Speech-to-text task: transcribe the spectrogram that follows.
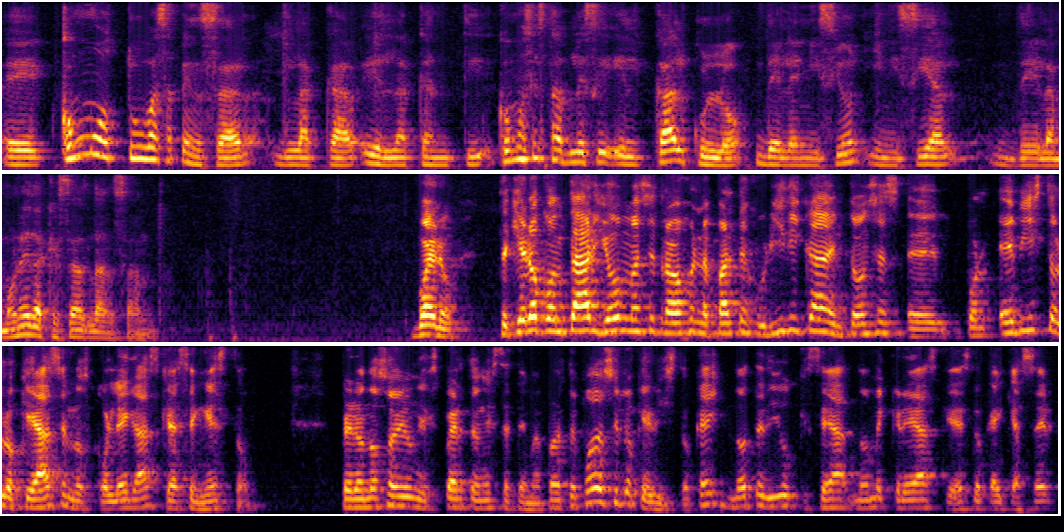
Eh, ¿Cómo tú vas a pensar la, eh, la cantidad, cómo se establece el cálculo de la emisión inicial de la moneda que estás lanzando? Bueno, te quiero contar, yo más de trabajo en la parte jurídica, entonces eh, he visto lo que hacen los colegas que hacen esto, pero no soy un experto en este tema, pero te puedo decir lo que he visto, ¿ok? No te digo que sea, no me creas que es lo que hay que hacer,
